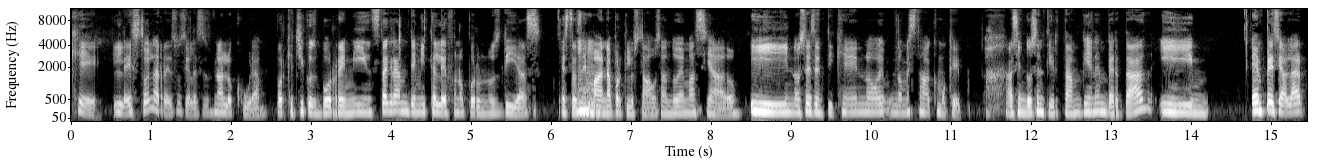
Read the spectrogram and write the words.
que esto de las redes sociales es una locura, porque chicos, borré mi Instagram de mi teléfono por unos días esta semana porque lo estaba usando demasiado y no sé, sentí que no, no me estaba como que haciendo sentir tan bien en verdad y empecé a hablar,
